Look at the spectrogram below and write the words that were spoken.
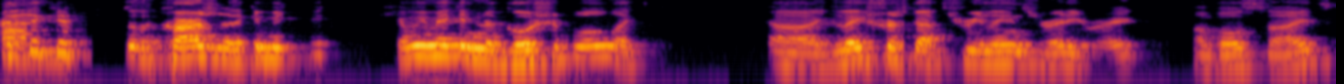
I um, think if, so the cars can be can we make it negotiable? Like, uh, Lakeshore's got three lanes already, right, on both sides.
